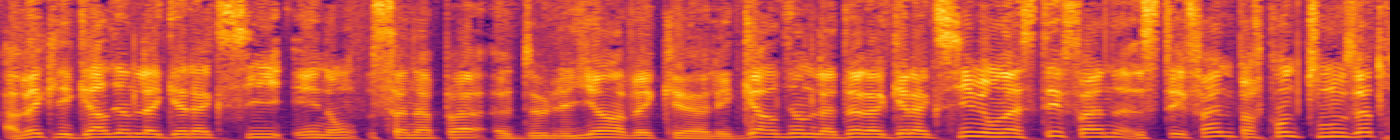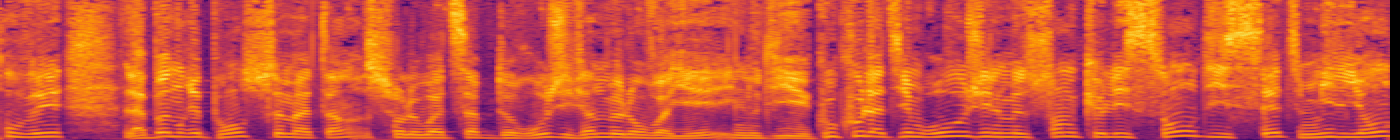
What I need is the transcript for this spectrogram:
avec les Gardiens de la Galaxie? Et non, ça n'a pas de lien avec les Gardiens de la de la Galaxie, mais on a Stéphane. Stéphane, par contre, qui nous a trouvé la bonne réponse ce matin sur le WhatsApp de Rouge. Il vient de me l'envoyer. Il nous dit Coucou la team Rouge, il me semble que les 117 millions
